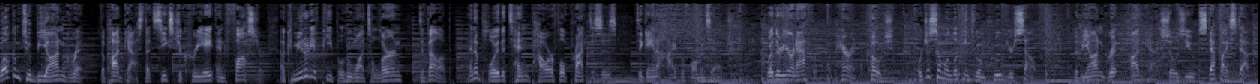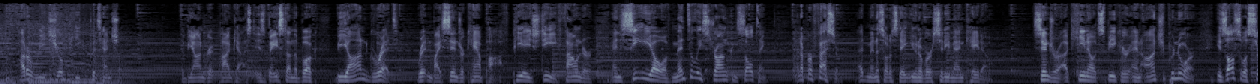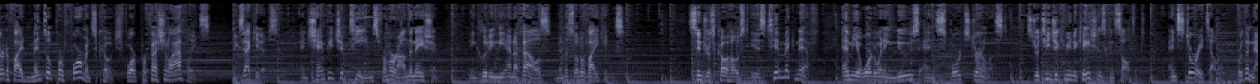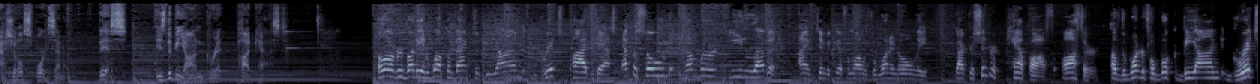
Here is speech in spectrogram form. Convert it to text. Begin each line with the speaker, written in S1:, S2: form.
S1: Welcome to Beyond Grit, the podcast that seeks to create and foster a community of people who want to learn, develop, and employ the 10 powerful practices to gain a high performance edge. Whether you're an athlete, a parent, a coach, or just someone looking to improve yourself, the Beyond Grit podcast shows you step by step how to reach your peak potential. The Beyond Grit podcast is based on the book Beyond Grit, written by Cindra Kamphoff, PhD, founder, and CEO of Mentally Strong Consulting and a professor at Minnesota State University Mankato. Cindra, a keynote speaker and entrepreneur, is also a certified mental performance coach for professional athletes, executives, and championship teams from around the nation, including the NFL's Minnesota Vikings. Cindra's co host is Tim McNiff, Emmy Award winning news and sports journalist, strategic communications consultant, and storyteller for the National Sports Center. This is the Beyond Grit podcast.
S2: Hello, everybody, and welcome back to Beyond Grit Podcast, episode number 11. I'm Tim McNiff, along with the one and only Dr. Cindra Kamphoff, author of the wonderful book Beyond Grit.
